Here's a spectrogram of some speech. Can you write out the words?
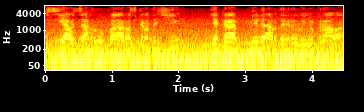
вся оця група розкрадачів, яка мільярди гривень украла,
